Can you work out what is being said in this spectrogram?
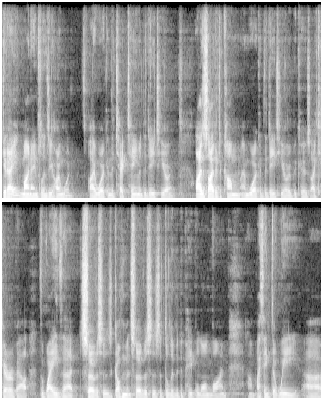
G'day, my name's Lindsay Holmwood. I work in the tech team at the DTO. I decided to come and work at the DTO because I care about the way that services, government services, are delivered to people online. Um, I think that we, uh,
